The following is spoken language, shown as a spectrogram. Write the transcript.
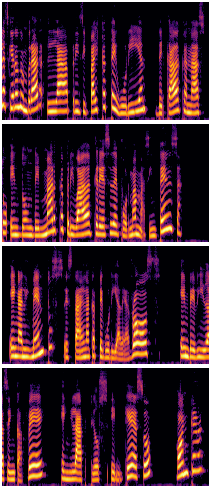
les quiero nombrar la principal categoría de cada canasto en donde marca privada crece de forma más intensa. En alimentos está en la categoría de arroz, en bebidas en café, en lácteos en queso, home care,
